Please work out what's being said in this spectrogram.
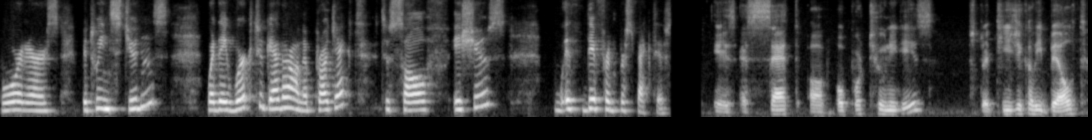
borders between students, where they work together on a project to solve issues with different perspectives is a set of opportunities strategically built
